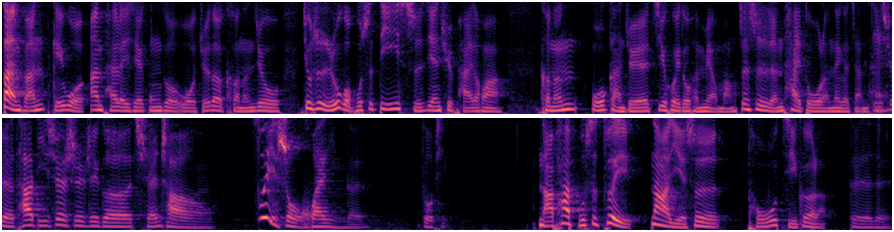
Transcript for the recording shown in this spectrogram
但凡给我安排了一些工作，我觉得可能就就是如果不是第一时间去排的话，可能我感觉机会都很渺茫，真是人太多了那个展台的。确，它的确是这个全场最受欢迎的作品。哪怕不是最，那也是头几个了。对对对，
